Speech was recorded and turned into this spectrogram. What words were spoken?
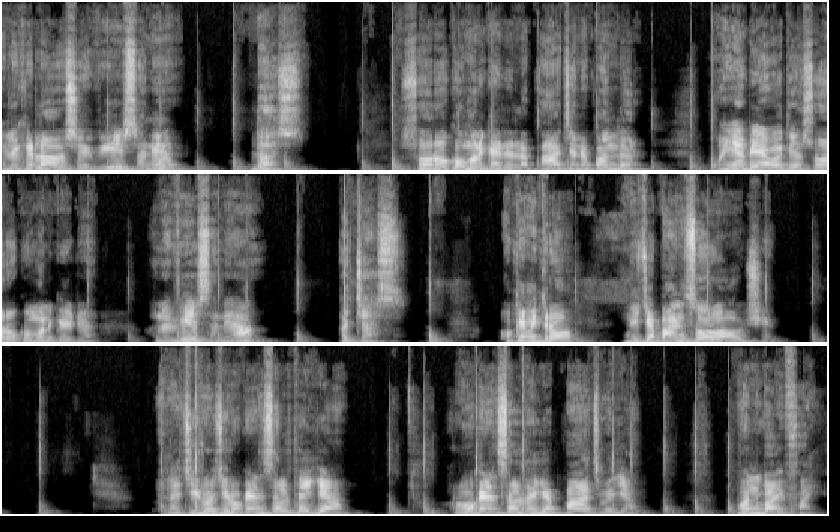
એટલે કેટલા આવશે? વીસ અને દસ. સોરો કોમન કાઢ્યા, એટલે પાંચ અને પંદર. અહીંયા બે વધે, સો રો કોમન કાઢ્યા. એટલે વીસ અને આ પચાસ. ઓકે મિત્રો? નીચે પાંચસો રો આવશે. એટલે જીરો જીરો કેન્સલ થઈ ગયા. રો કેન્સલ થઈ ગયા, પાંચ વધ્યા. વન બાય ફાઈવ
